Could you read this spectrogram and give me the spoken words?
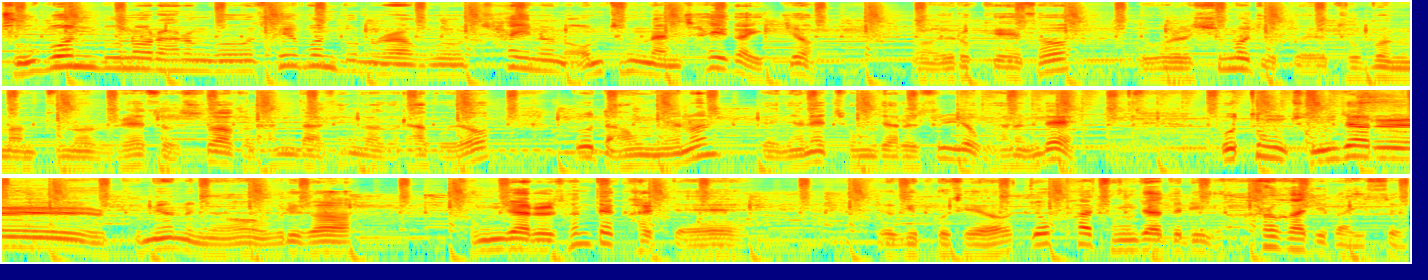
두 번 분할하는 거, 세 번 분할하고 차이는 엄청난 차이가 있죠. 어, 이렇게 해서 이거를 심어줄 거예요. 두 번만 분할을 해서 수확을 한다 생각을 하고요. 또 나오면은 내년에 종자를 쓰려고 하는데 보통 종자를 보면은요, 우리가 종자를 선택할 때 여기 보세요. 쪽파 종자들이 여러 가지가 있어요.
